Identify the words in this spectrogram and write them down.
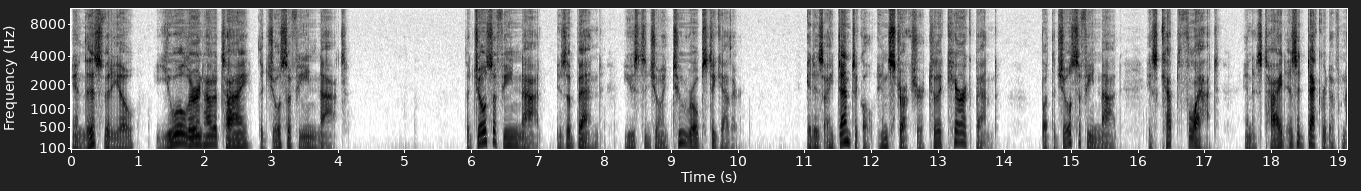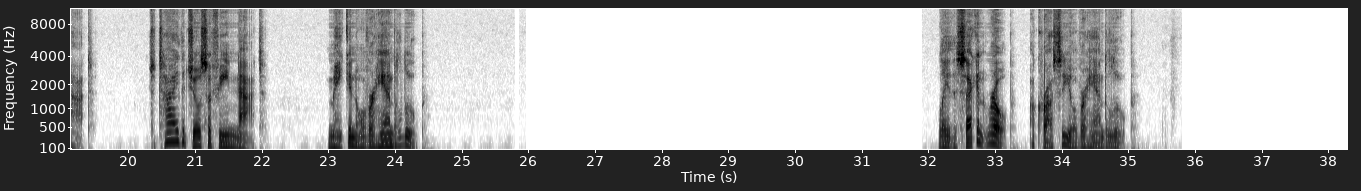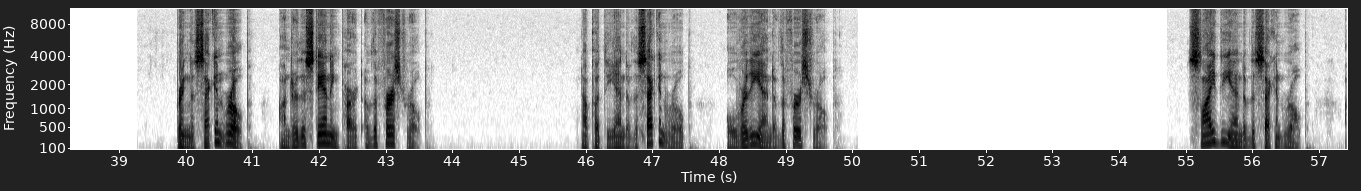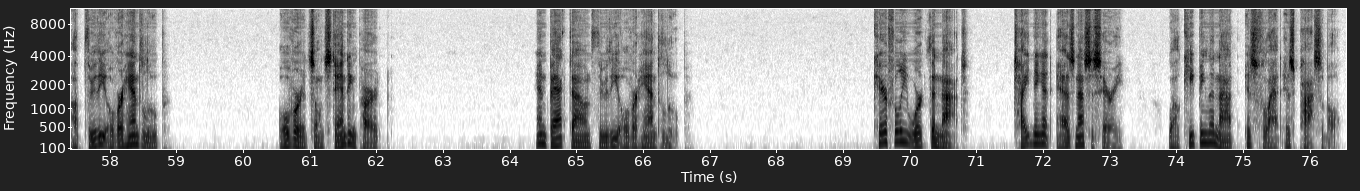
In this video, you will learn how to tie the Josephine knot. The Josephine knot is a bend used to join two ropes together. It is identical in structure to the Carrick bend, but the Josephine knot is kept flat and is tied as a decorative knot. To tie the Josephine knot, make an overhand loop. Lay the second rope across the overhand loop. Bring the second rope under the standing part of the first rope. Now put the end of the second rope over the end of the first rope. Slide the end of the second rope up through the overhand loop, over its own standing part, and back down through the overhand loop. Carefully work the knot, tightening it as necessary, while keeping the knot as flat as possible.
